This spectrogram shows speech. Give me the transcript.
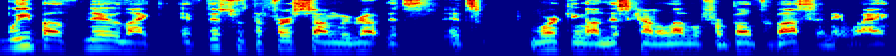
we both knew like if this was the first song we wrote and it's it's working on this kind of level for both of us anyway,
